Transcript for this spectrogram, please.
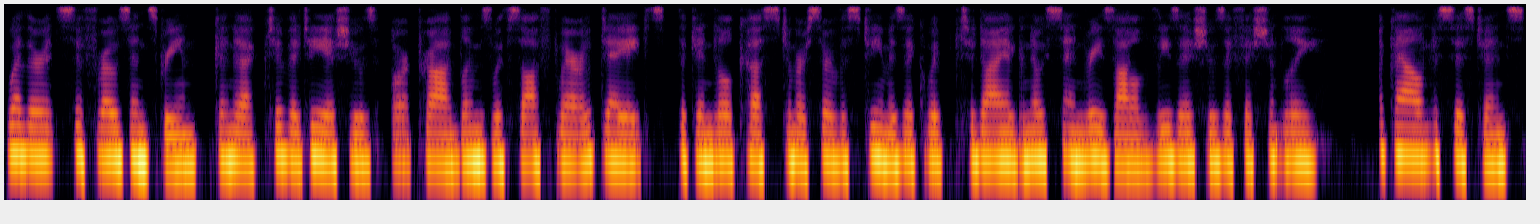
Whether it's a frozen screen, connectivity issues, or problems with software updates, the Kindle customer service team is equipped to diagnose and resolve these issues efficiently. Account assistance.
